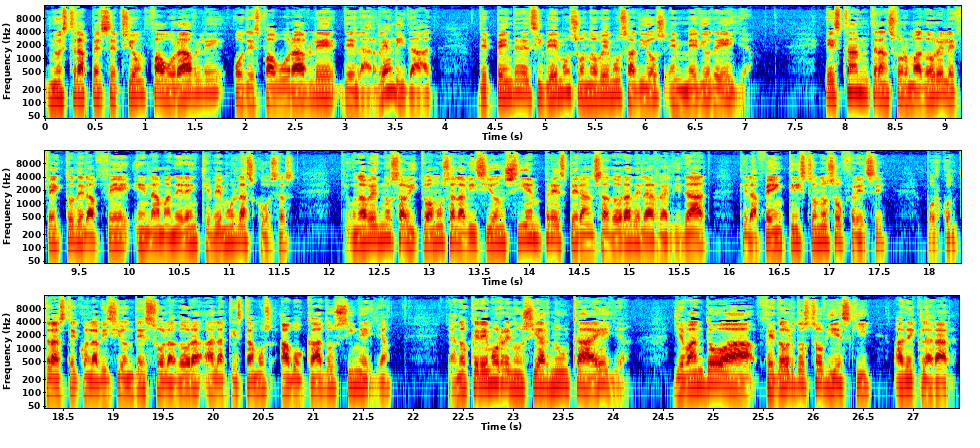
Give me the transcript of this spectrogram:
nuestra percepción favorable o desfavorable de la realidad depende de si vemos o no vemos a Dios en medio de ella. Es tan transformador el efecto de la fe en la manera en que vemos las cosas, que una vez nos habituamos a la visión siempre esperanzadora de la realidad que la fe en Cristo nos ofrece, por contraste con la visión desoladora a la que estamos abocados sin ella, ya no queremos renunciar nunca a ella, llevando a Fedor Dostoevsky a declarar,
